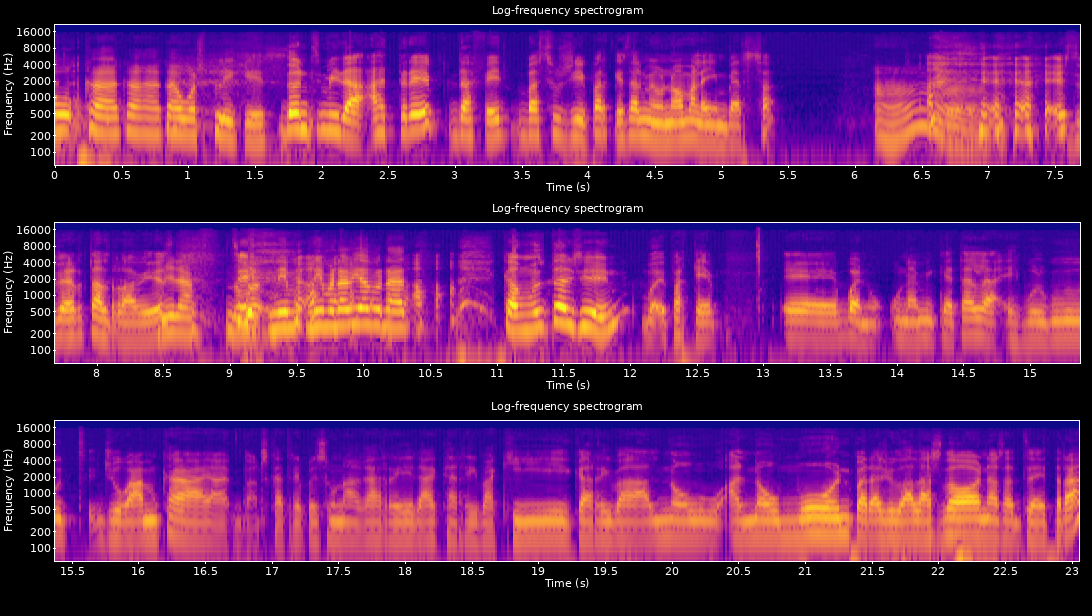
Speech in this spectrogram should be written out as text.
ho- que, que, que ho expliquis. Doncs mira, Atrep, de fet, va sorgir perquè és el meu nom a la inversa. Ah, és verd al revés. mira, no sí. ni, ni me n'havia donat. que molta gent, perquè eh, bueno, una miqueta la, he volgut jugar amb que, doncs, que Trep és una guerrera que arriba aquí, que arriba al nou, al nou món per ajudar les dones, etc.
